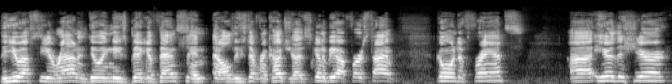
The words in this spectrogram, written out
the UFC around and doing these big events in, in all these different countries. It's going to be our first time going to France uh, here this year.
